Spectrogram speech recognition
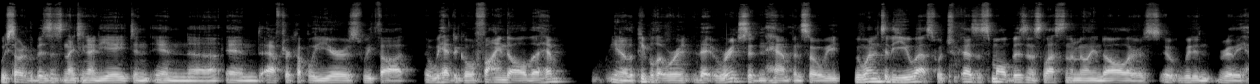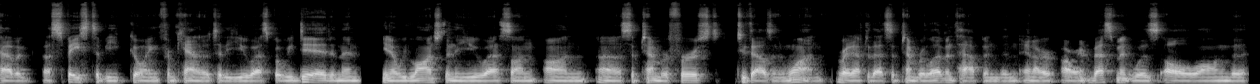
we started the business in 1998, and in uh, and after a couple of years, we thought we had to go find all the hemp, you know, the people that were that were interested in hemp, and so we we went into the U.S., which as a small business, less than a million dollars, we didn't really have a, a space to be going from Canada to the U.S., but we did, and then you know, we launched in the U.S. on on uh, September 1st, 2001. Right after that, September 11th happened, and, and our our investment was all along the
